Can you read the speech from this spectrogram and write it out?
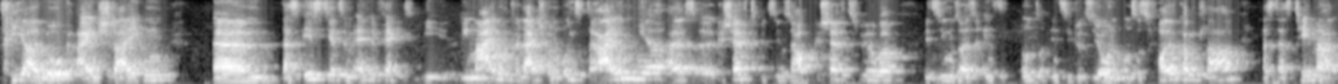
Trialog einsteigen. Ähm, das ist jetzt im Endeffekt die, die, Meinung vielleicht von uns dreien hier als äh, Geschäfts- bzw. Hauptgeschäftsführer bzw. In, unsere Institution. Uns ist vollkommen klar, dass das Thema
